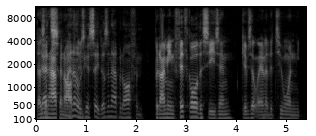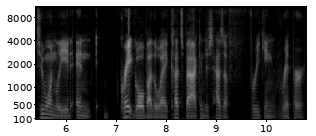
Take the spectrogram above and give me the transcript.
Doesn't That's- happen often. I know. I was gonna say, it doesn't happen often. But I mean, fifth goal of the season gives Atlanta the 2-1 2-1 lead, and great goal by the way. Cuts back and just has a freaking ripper.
